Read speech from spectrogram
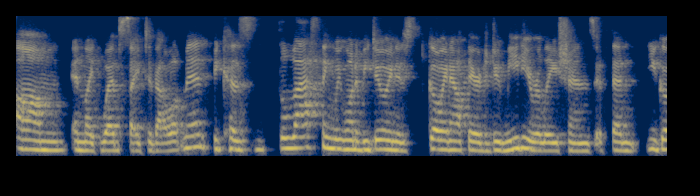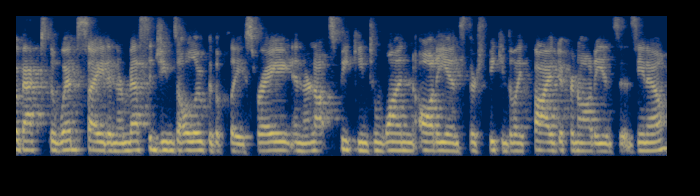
Um, and like website development, because the last thing we want to be doing is going out there to do media relations. If then you go back to the website and their messaging's all over the place, right? And they're not speaking to one audience, they're speaking to like five different audiences, you know?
